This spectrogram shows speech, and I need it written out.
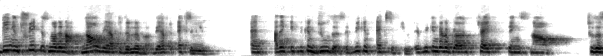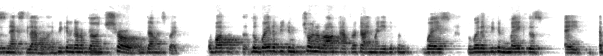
being intrigued is not enough. Now we have to deliver. We have to execute. Mm. And I think if we can do this, if we can execute, if we can kind of go and take things now to this next level, if we can kind of go and show and demonstrate about the, the way that we can turn around Africa in many different ways, the way that we can make this a, a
